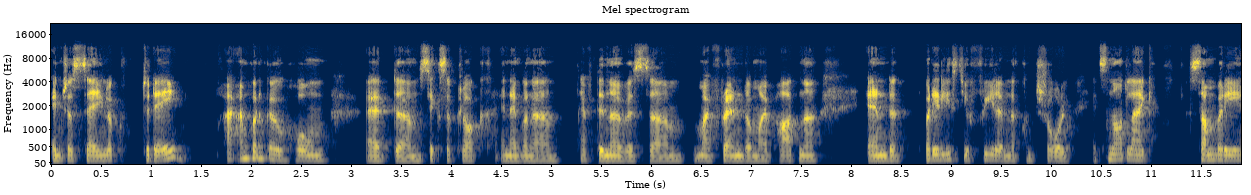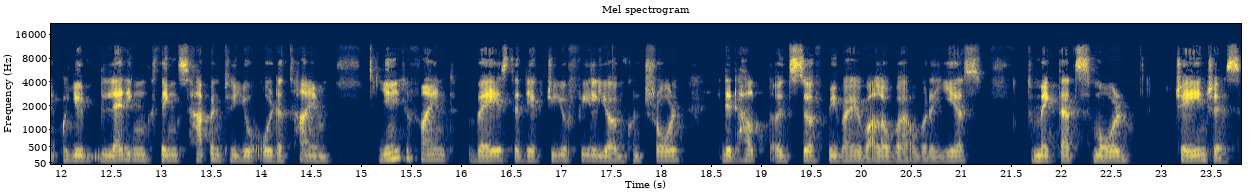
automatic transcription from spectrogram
and just saying, look, today I, am going to go home at um, six o'clock and I'm to have dinner with um, my friend or my partner. And, but at least you feel under control. It's not like somebody or you letting things happen to you all the time. You need to find ways that you, you feel you're in control. And it helped, it served me very well over, over the years to make that small changes,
